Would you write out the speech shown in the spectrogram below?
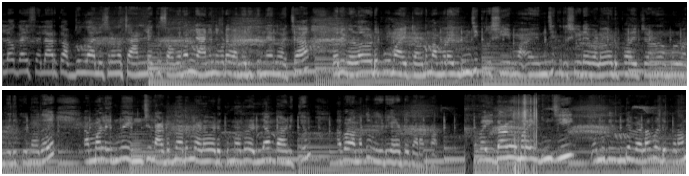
ഹലോ ഗൈസ് എല്ലാവർക്കും അബ്ദുള്ള അലിസ്ലുള്ള ചാനലിലേക്ക് സ്വാഗതം. ഞാനിന്ന് ഇവിടെ വന്നിരിക്കുന്നതെന്ന് വെച്ചാൽ ഒരു വിളവെടുപ്പുമായിട്ടാണ് നമ്മുടെ ഇഞ്ചി കൃഷി ഇഞ്ചി കൃഷിയുടെ വിളവെടുപ്പായിട്ടാണ് നമ്മൾ വന്നിരിക്കുന്നത്. നമ്മൾ ഇന്ന് ഇഞ്ചി നടുന്നതും വിളവെടുക്കുന്നതും എല്ലാം കാണിക്കും. അപ്പോൾ നമുക്ക് വീഡിയോയിലോട്ട് കിടക്കാം. അപ്പോൾ ഇതാണ് നമ്മുടെ ഇഞ്ചി. നമുക്ക് ഇതിന്റെ വിളവെടുക്കണം.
